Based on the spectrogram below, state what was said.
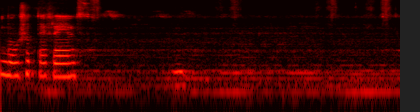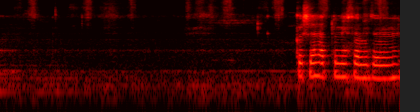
बघू शकताय फ्रेंड्स कसे आहात तुम्ही सर्वजण?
